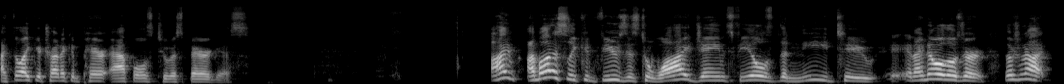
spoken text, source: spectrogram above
I feel like you're trying to compare apples to asparagus. I'm I'm honestly confused as to why James feels the need to, and I know those are those are not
